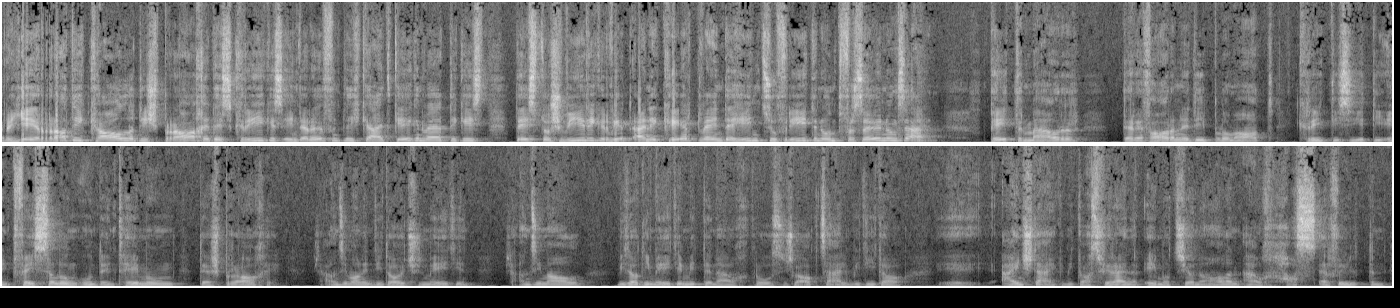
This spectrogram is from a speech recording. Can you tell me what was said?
Je radikaler die Sprache des Krieges in der Öffentlichkeit gegenwärtig ist, desto schwieriger wird eine Kehrtwende hin zu Frieden und Versöhnung sein. Peter Maurer, der erfahrene Diplomat, kritisiert die Entfesselung und Enthemmung der Sprache. Schauen Sie mal in die deutschen Medien. Schauen Sie mal, wie da die Medien mit den auch großen Schlagzeilen, wie die da äh, einsteigen, mit was für einer emotionalen, auch hasserfüllten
